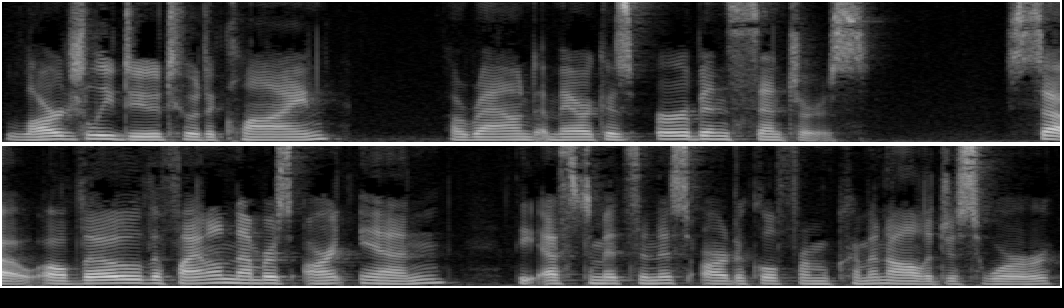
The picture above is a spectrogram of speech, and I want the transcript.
largely due to a decline around America's urban centers. So, although the final numbers aren't in, the estimates in this article from criminologists were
